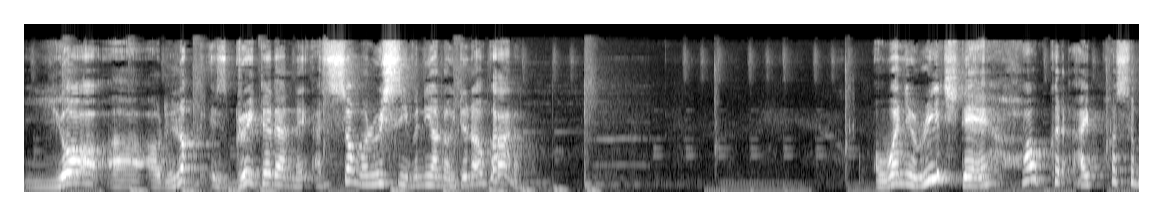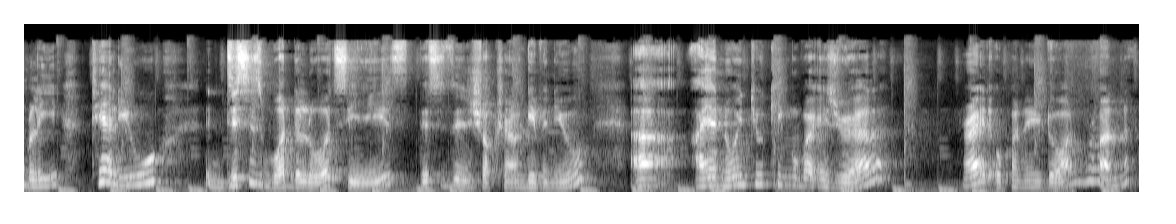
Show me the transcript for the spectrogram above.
your uh, look is greater than uh, someone receiving the anointing of God. When you reach there, how could I possibly tell you this is what the Lord says? This is the instruction I'm giving you. Uh, I anoint you king over Israel. Right? Open the door and run.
